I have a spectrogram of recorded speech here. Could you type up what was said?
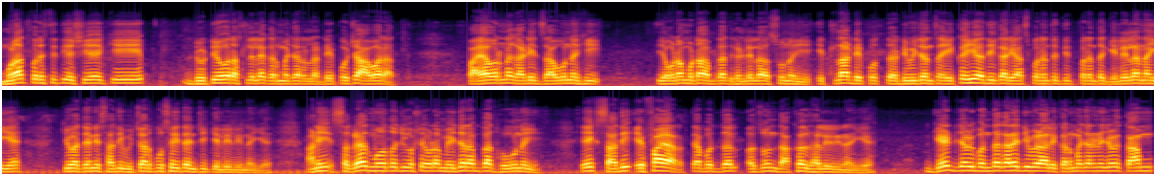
मुळात परिस्थिती अशी आहे की ड्युटीवर असलेल्या कर्मचाऱ्याला डेपोच्या आवारात पायावरनं गाडी जाऊनही एवढा मोठा अपघात घडलेला असूनही इथला डेपो डिव्हिजनचा एकही अधिकारी आजपर्यंत तिथपर्यंत गेलेला नाही आहे किंवा त्यांनी साधी विचारपूसही त्यांची केलेली नाही आहे आणि सगळ्यात महत्त्वाची गोष्ट एवढा मेजर अपघात होऊनही एक साधी एफ आय आर त्याबद्दल अजून दाखल झालेली नाही आहे गेट ज्यावेळी बंद करायची वेळ आली कर्मचाऱ्यांनी ज्यावेळी काम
